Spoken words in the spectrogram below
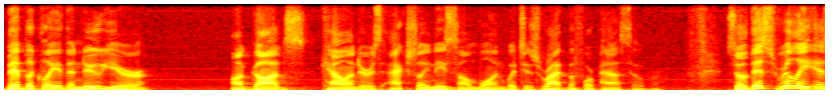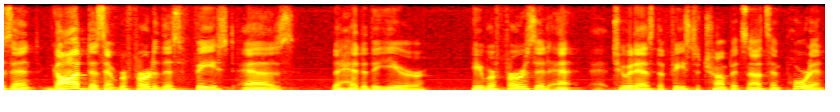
biblically, the new year on God's calendar is actually Nisan 1, which is right before Passover. So this really isn't, God doesn't refer to this feast as the head of the year. He refers it at, to it as the Feast of Trumpets. Now it's important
